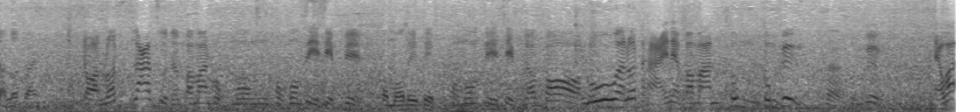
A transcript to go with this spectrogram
จอดรถไว้ จอดรถล่าสุดอะประมาณ6โมง6โมง40พี่หกโมงสี่สิบ6โมง40 แล้วก็รู้ว่ารถหายเนี่ยประมาณทุ่มทุ่มครึ่งอ่าทุ่มครึ่ง แต่ว่า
